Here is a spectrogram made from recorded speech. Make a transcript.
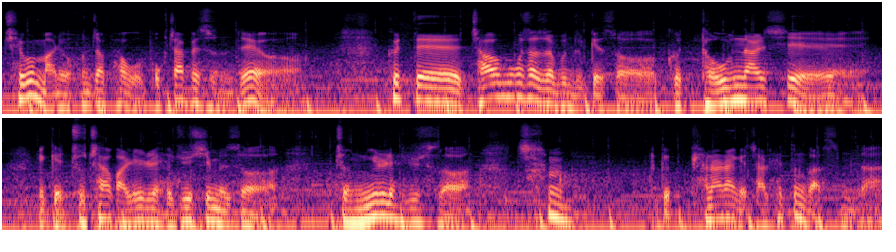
최고 많이 혼잡하고 복잡했었는데요. 그때 자원봉사자분들께서 그 더운 날씨에 이렇게 주차 관리를 해주시면서 정리를 해주셔서 참 이렇게 편안하게 잘 했던 것 같습니다.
